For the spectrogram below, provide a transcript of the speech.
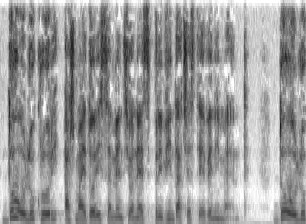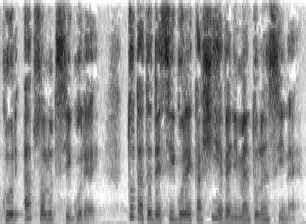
Două lucruri aș mai dori să menționez privind acest eveniment. Două lucruri absolut sigure, tot atât de sigure ca și evenimentul în sine.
